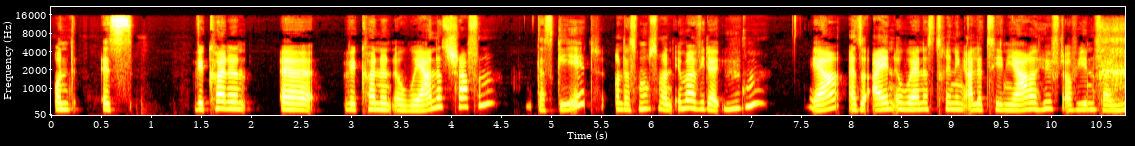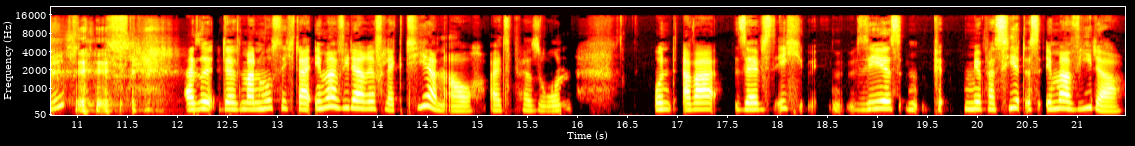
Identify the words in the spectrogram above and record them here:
Und es, wir können äh, wir können Awareness schaffen. Das geht und das muss man immer wieder üben. Ja, also ein Awareness-Training alle zehn Jahre hilft auf jeden Fall nicht. Also das, man muss sich da immer wieder reflektieren auch als Person. Und aber selbst ich sehe es, mir passiert es immer wieder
